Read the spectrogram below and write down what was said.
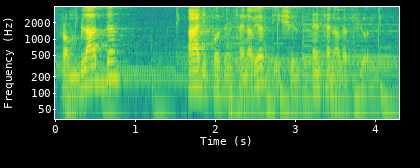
from blood, adipose and synovial tissues and synovial fluid.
